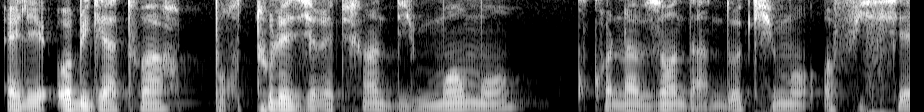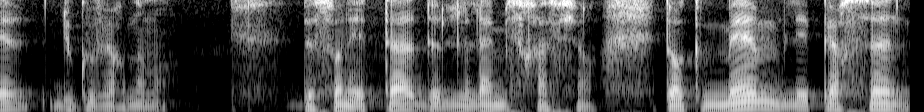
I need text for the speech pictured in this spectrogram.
elle est obligatoire pour tous les Érythréens du moment qu'on a besoin d'un document officiel du gouvernement, de son état, de l'administration. Donc même les personnes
